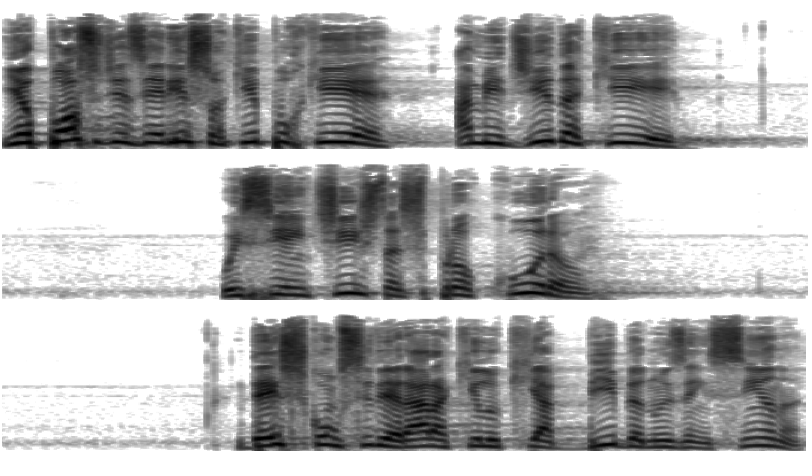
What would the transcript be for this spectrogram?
E eu posso dizer isso aqui porque, à medida que os cientistas procuram desconsiderar aquilo que a Bíblia nos ensina,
